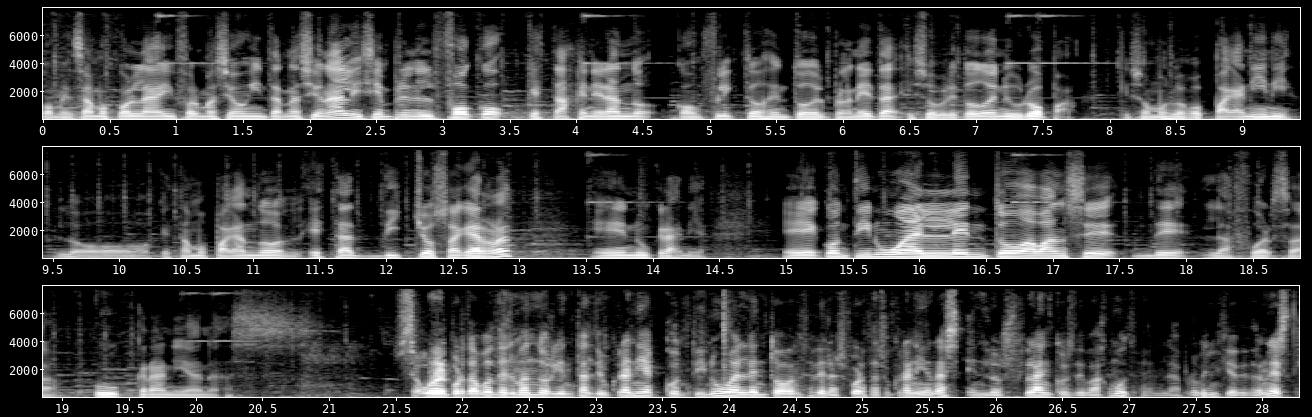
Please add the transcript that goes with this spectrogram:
Comenzamos con la información internacional y siempre en el foco que está generando conflictos en todo el planeta y sobre todo en Europa, que somos los Paganini, los que estamos pagando esta dichosa guerra en Ucrania. Eh, continúa el lento avance de las fuerzas ucranianas. Según el portavoz del mando oriental de Ucrania, continúa el lento avance de las fuerzas ucranianas en los flancos de Bakhmut, en la provincia de Donetsk.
